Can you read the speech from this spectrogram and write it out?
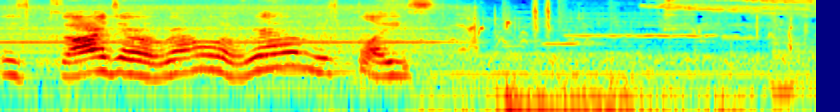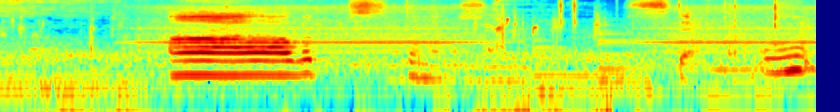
These guards are around around this place. Uh, what's the next step? Ooh.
